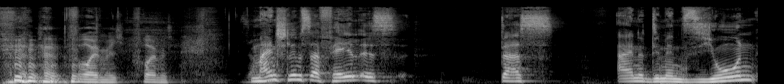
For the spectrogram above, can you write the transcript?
freue mich, freue mich. Mein schlimmster Fail ist, dass eine Dimension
